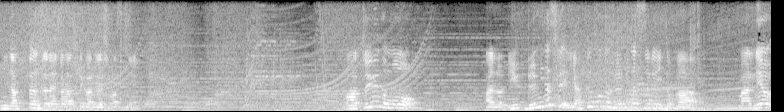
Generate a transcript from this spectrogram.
になったんじゃないかなって感じがしますね。まあというのもあのルミナスレイ役物ルミナスレイとかまあネオ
